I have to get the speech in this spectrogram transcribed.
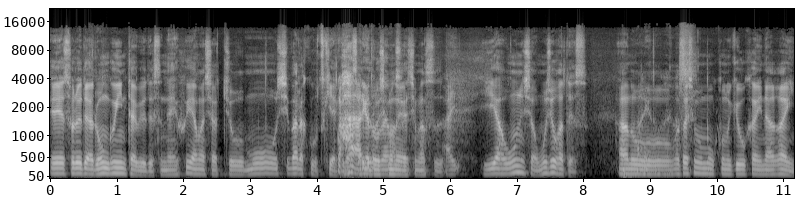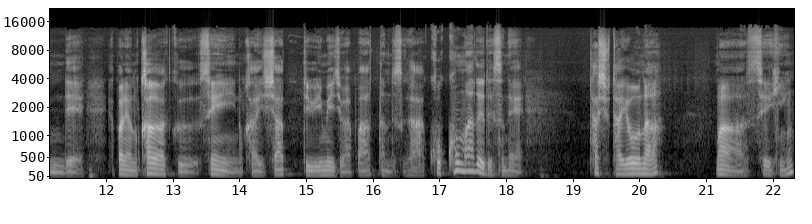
えー、それではロングインタビューですね。福山社長もうしばらくお付き合いください、はい、よろしくお願いします、はい、いや御社面白かったです。あの私ももうこの業界長いんでやっぱりあの化学繊維の会社っていうイメージはやっぱあったんですがここまでですね多種多様なまあ製品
